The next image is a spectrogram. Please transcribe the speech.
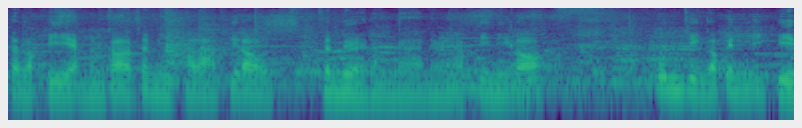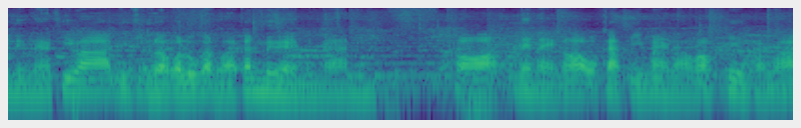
แต่ละปีอะมันก็จะมีภาระที่เราจะเหนื่อยทำงานใช่ไหมครับปีนี้ก็พูดจริงๆก็เป็นอีกปีหนึ่งนะที่ว่าจริงๆเราก็รู้กันว่าก็เหนื่อยเหมือนกัน ก็ไหนๆก็โอกาสปีใหม่แล้วก็คือแบบว่า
